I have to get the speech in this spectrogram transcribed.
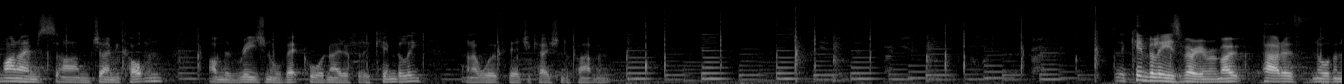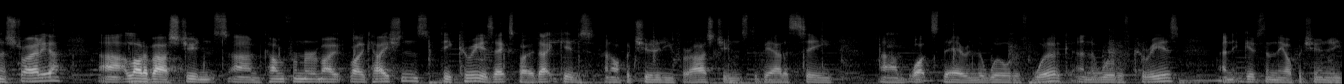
My name's um, Jamie Coltman. I'm the Regional Vet Coordinator for the Kimberley and I work for the Education Department. The Kimberley is a very remote part of Northern Australia. Uh, a lot of our students um, come from remote locations. The Careers Expo, that gives an opportunity for our students to be able to see um, what's there in the world of work and the world of careers and it gives them the opportunity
